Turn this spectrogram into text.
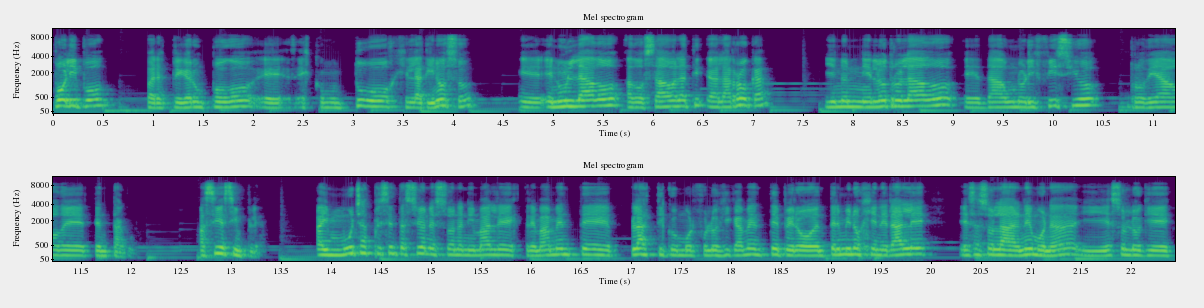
Pólipo, para explicar un poco, eh, es como un tubo gelatinoso, eh, en un lado adosado a la, roca y en, el otro lado eh, da un orificio rodeado de tentáculos. Así de simple. Hay muchas presentaciones, son animales extremadamente plásticos morfológicamente, pero en términos generales esas son las anémonas y eso es lo que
